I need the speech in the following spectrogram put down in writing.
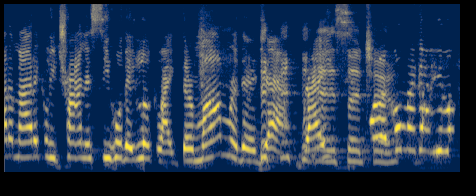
automatically trying to see who they look like, their mom or their dad, right? that is so true. Like, oh my God, he looks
